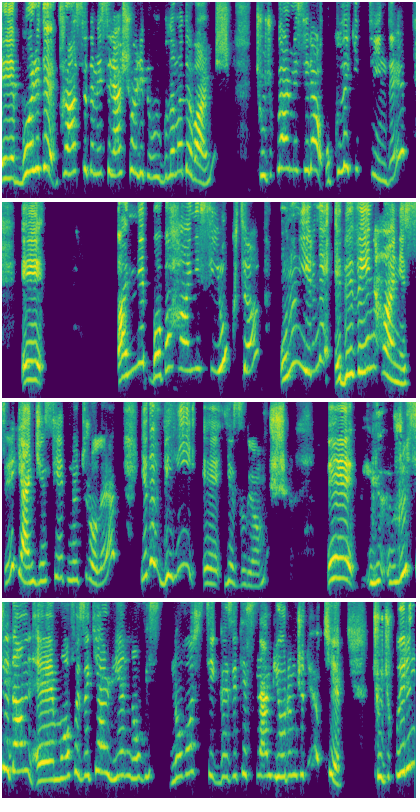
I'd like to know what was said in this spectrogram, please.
E, bu arada Fransa'da mesela şöyle bir uygulama da varmış. Çocuklar mesela okula gittiğinde e, anne baba hanesi yok da onun yerine ebeveyn hanesi yani cinsiyet nötr olarak ya da veli e, yazılıyormuş. E, Rusya'dan e, muhafazakar Ria Novosti gazetesinden bir yorumcu diyor ki çocukların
